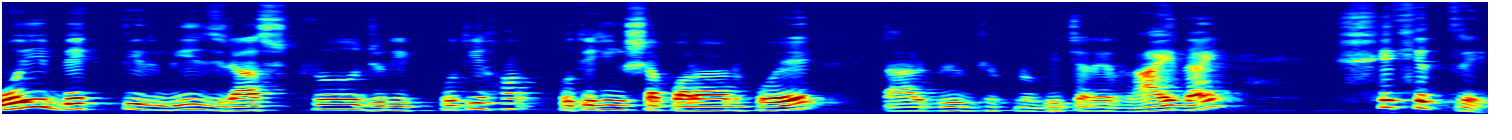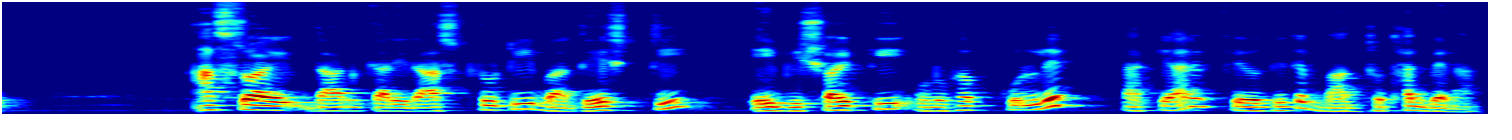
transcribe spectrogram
ওই ব্যক্তির নিজ রাষ্ট্র যদি প্রতিহ- প্রতিহিংসা পরায়ণ হয়ে তার বিরুদ্ধে কোনো বিচারের রায় দেয়, সেক্ষেত্রে আশ্রয় দানকারী রাষ্ট্রটি বা দেশটি এই বিষয়টি অনুভব করলে তাকে আর ফেরত দিতে বাধ্য থাকবে না।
